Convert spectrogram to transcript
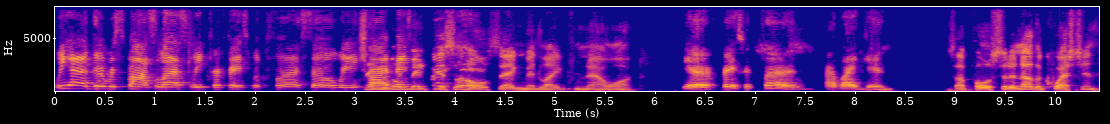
we had a good response last week for Facebook fun, so we tried. We're gonna make this a whole segment like from now on. Yeah, Facebook fun. I like mm-hmm. it. So I posted another question.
